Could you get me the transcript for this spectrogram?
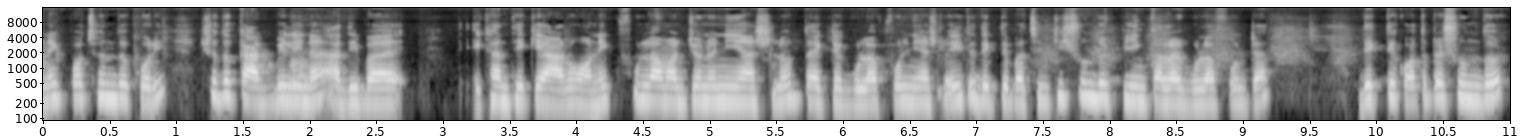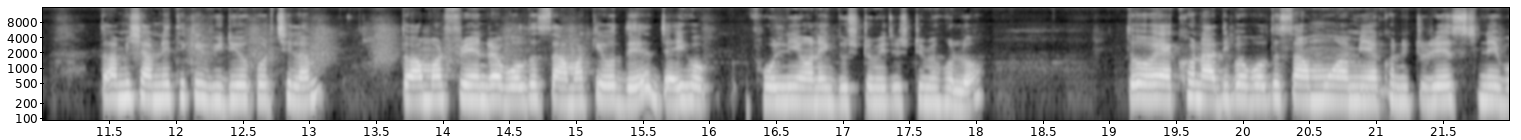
অনেক পছন্দ করি। শুধু কাঠবেলি না, আদিবা এখান থেকে আরও অনেক ফুল আমার জন্য নিয়ে আসলো। তো একটা গোলাপ ফুল নিয়ে আসলো। এই তো দেখতে পাচ্ছেন কি সুন্দর পিঙ্ক কালার গোলাপ ফুলটা। দেখতে কতটা সুন্দর। তো আমি সামনে থেকে ভিডিও করছিলাম। তো আমার ফ্রেন্ডরা বলতেছে, আমাকেও দে। যাই হোক, ফুল নিয়ে অনেক দুষ্টুমি টুষ্টুমি হলো। তো এখন আদিবা বলতেছে, আম্মু, আমি এখন একটু রেস্ট নেব।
